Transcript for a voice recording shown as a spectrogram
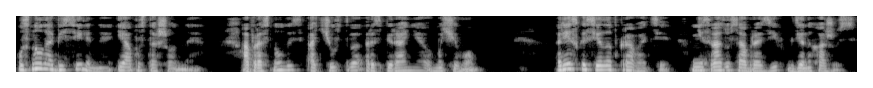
Уснула обессиленная и опустошенная, а проснулась от чувства распирания в мочевом. Резко села в кровати, не сразу сообразив, где нахожусь.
